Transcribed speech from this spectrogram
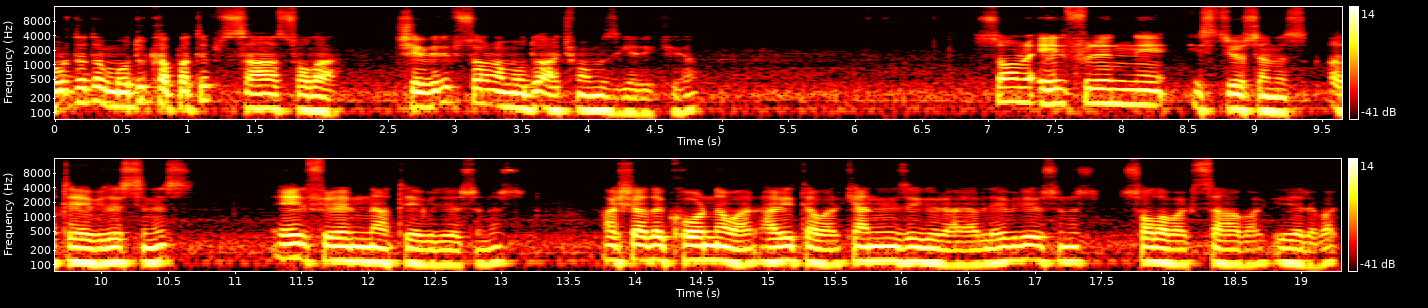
burada da modu kapatıp sağa sola çevirip sonra modu açmamız gerekiyor. Sonra el frenini istiyorsanız atayabilirsiniz. El frenini atayabiliyorsunuz. Aşağıda korna var, harita var. Kendinize göre ayarlayabiliyorsunuz. Sola bak, sağa bak, ileri bak.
